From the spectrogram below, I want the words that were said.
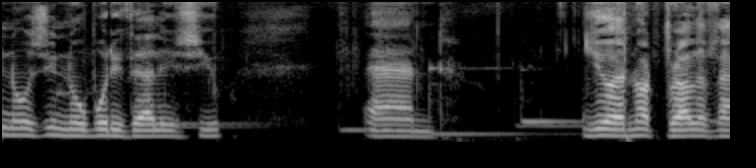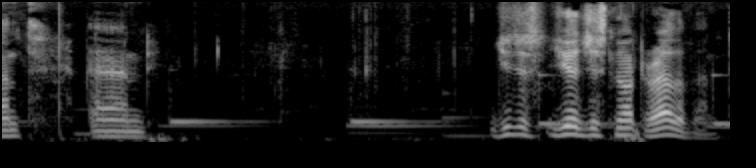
knows you, nobody values you, and you are not relevant, and you just you're just not relevant.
